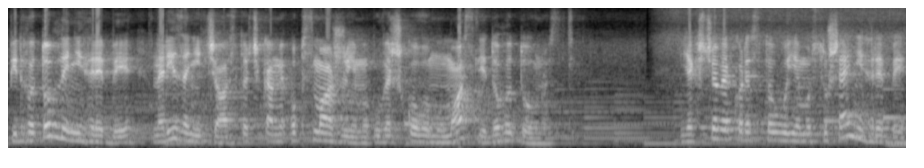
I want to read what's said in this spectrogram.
Підготовлені гриби, нарізані часточками, обсмажуємо у вершковому маслі до готовності. Якщо використовуємо сушені гриби,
